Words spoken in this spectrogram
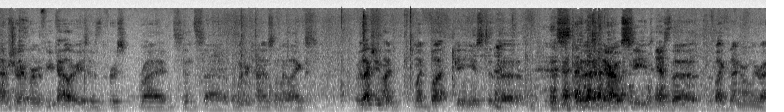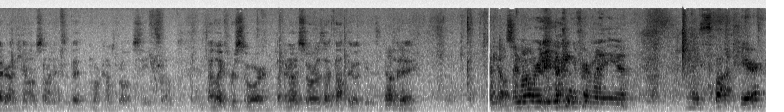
I'm sure I burned a few calories. It was the first ride since uh, the winter time, so my legs. It was actually my, my butt getting used to the, the, the narrow seat, because the, the bike that I normally ride around Kamloops on has a bit more comfortable seat, so my legs were sore, but they're not as sore as I thought they would be Oh, good. Today. I'm already looking for my, uh, my spot here.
